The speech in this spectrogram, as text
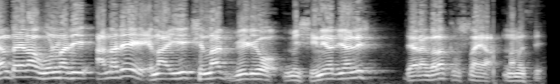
ఎంతైనా ఉన్నది అన్నదే నా ఈ చిన్న వీడియో. మీ సీనియర్ జర్నలిస్ట్ దేరంగల కృష్ణయ్య. నమస్తే.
